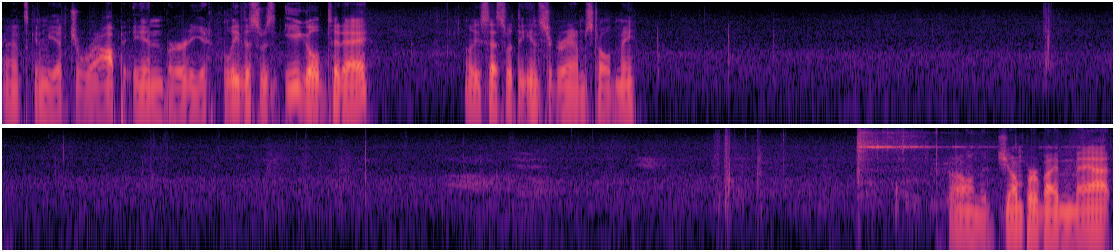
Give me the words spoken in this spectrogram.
That's going to be a drop in birdie. I believe this was eagled today. At least that's what the Instagrams told me. Oh, and the jumper by Matt.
